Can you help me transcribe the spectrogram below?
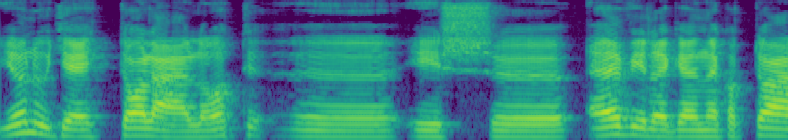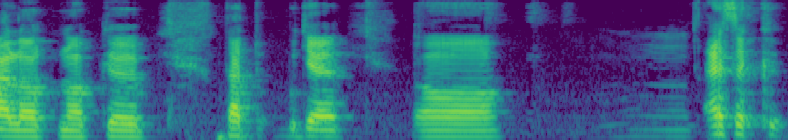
jön ugye egy találat, és elvileg ennek a találatnak, tehát ugye a, ezek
